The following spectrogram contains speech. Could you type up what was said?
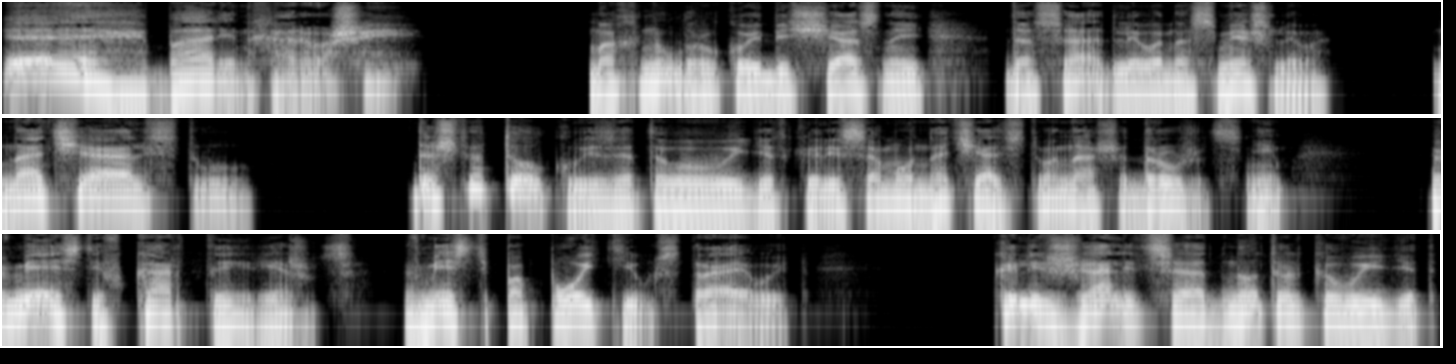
Эх, барин хороший, Махнул рукой бесчастный, досадливо, насмешливо. Начальству. Да что толку из этого выйдет, коли само начальство наше дружит с ним? Вместе в карты режутся, вместе попойки устраивают. Коли жалится, одно только выйдет,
